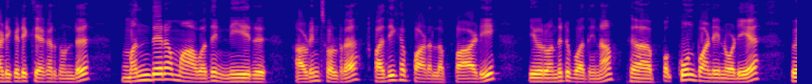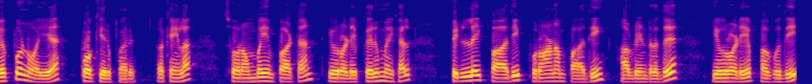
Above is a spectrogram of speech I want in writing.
அடிக்கடி கேட்கறது உண்டு மந்திரமாவது நீர் அப்படின்னு சொல்கிற பதிக பாடலை பாடி இவர் வந்துட்டு பார்த்தீங்கன்னா அஹ், கூன் பாண்டியனுடைய வெப்பு நோயை போக்கியிருப்பார். ஓகேங்களா ஸோ ரொம்ப இம்பார்ட்டன்ட் இவருடைய பெருமைகள் பிள்ளை பாதி புராணம் பாதி அப்படின்றது இவருடைய பகுதி.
